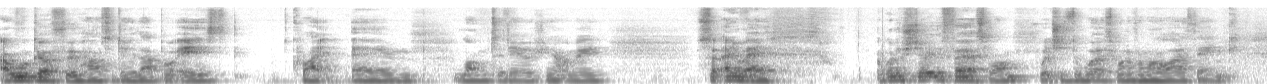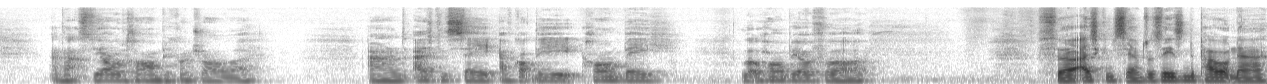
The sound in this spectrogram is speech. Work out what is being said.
I will go through how to do that, but it is quite um, long to do, if you know what I mean. So anyway, I'm going to show you the first one, which is the worst one of them all, I think. And that's the old Hornby controller. And as you can see, I've got the Hornby, little Hornby 04. So as you can see, I'm just using the power up now.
